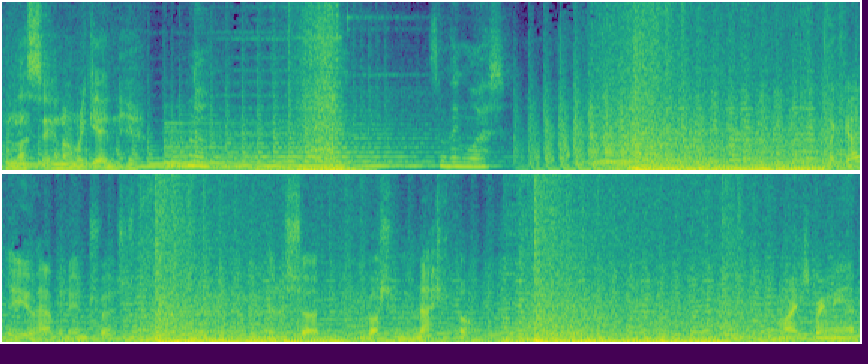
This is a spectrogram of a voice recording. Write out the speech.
I'm not saying Armageddon here. No. Something worse. I gather you have an interest in a certain Russian national. Why don't you bring me in?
